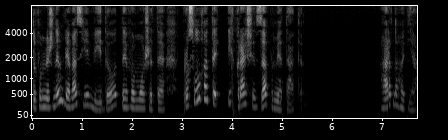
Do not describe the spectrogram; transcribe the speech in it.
Допоміжним для вас є відео, де ви можете прослухати і краще запам'ятати. Гарного дня!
